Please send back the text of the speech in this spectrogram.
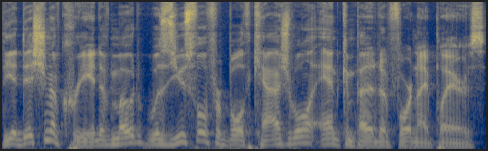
The addition of creative mode was useful for both casual and competitive Fortnite players.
